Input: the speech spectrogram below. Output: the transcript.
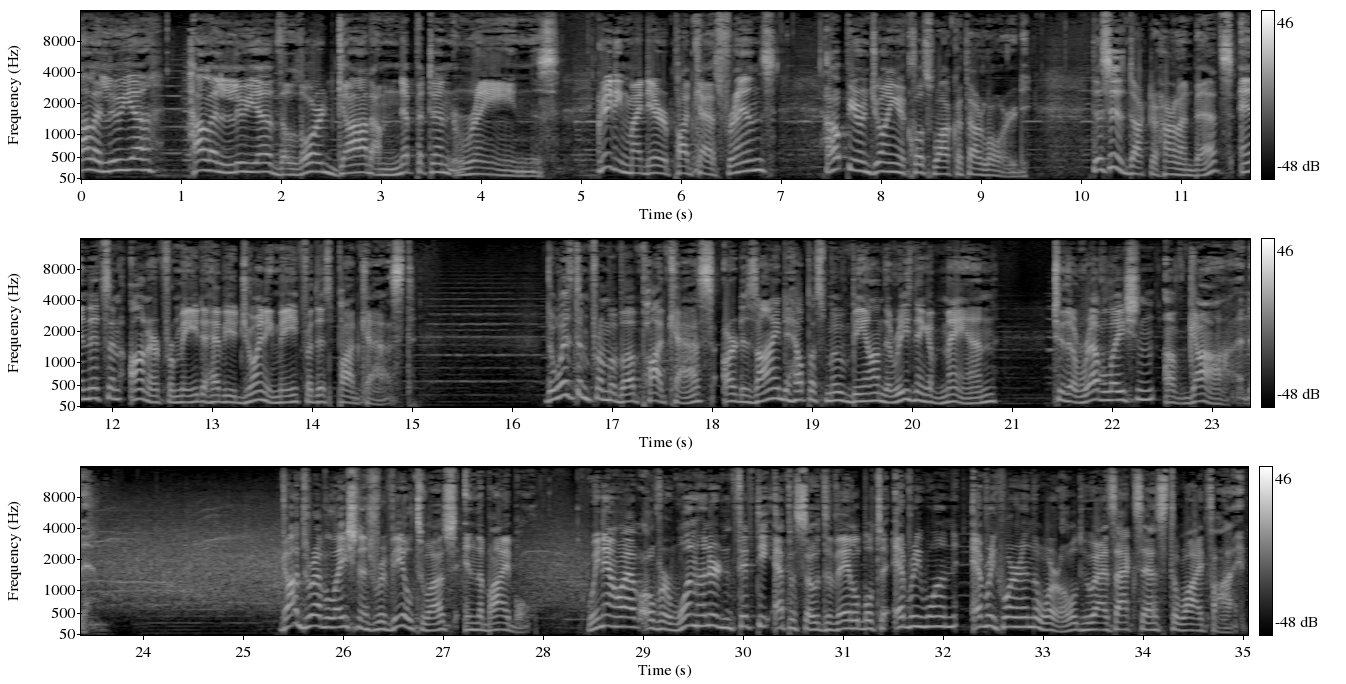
Hallelujah, hallelujah, the Lord God omnipotent reigns. Greeting, my dear podcast friends. I hope you're enjoying a close walk with our Lord. This is Dr. Harlan Betts, and it's an honor for me to have you joining me for this podcast. The Wisdom from Above podcasts are designed to help us move beyond the reasoning of man to the revelation of God. God's revelation is revealed to us in the Bible. We now have over 150 episodes available to everyone, everywhere in the world who has access to Wi Fi.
